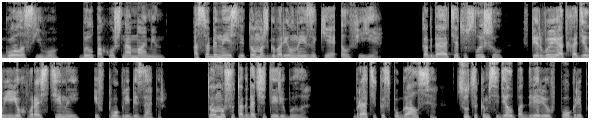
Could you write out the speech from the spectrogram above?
голос его был похож на мамин, особенно если Томаш говорил на языке Элфие. Когда отец услышал, впервые отходил ее хворостиной и в погребе запер. Томашу тогда четыре было. Братик испугался, цуциком сидел под дверью в погреб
